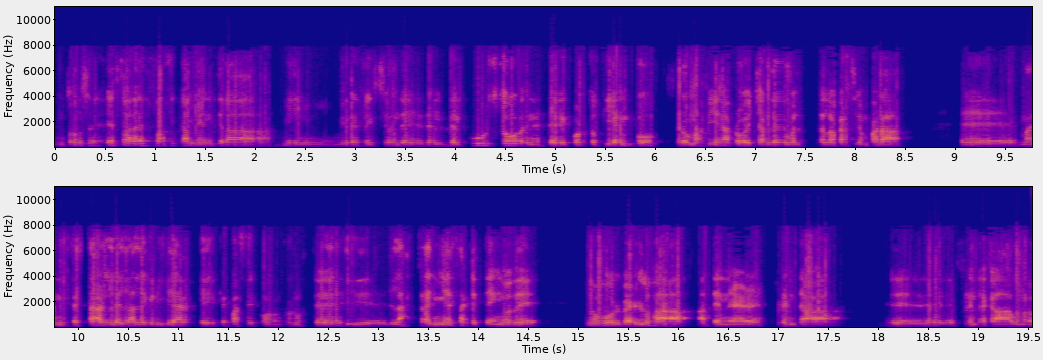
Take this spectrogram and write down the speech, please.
Entonces, esa es básicamente la, mi, mi, reflexión de, de, del curso en este corto tiempo, pero más bien aprovechar de vuelta la ocasión para eh, manifestarles la alegría que, que pasé con, con, ustedes y la extrañeza que tengo de no volverlos a, a tener frente a, eh, frente a cada uno de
